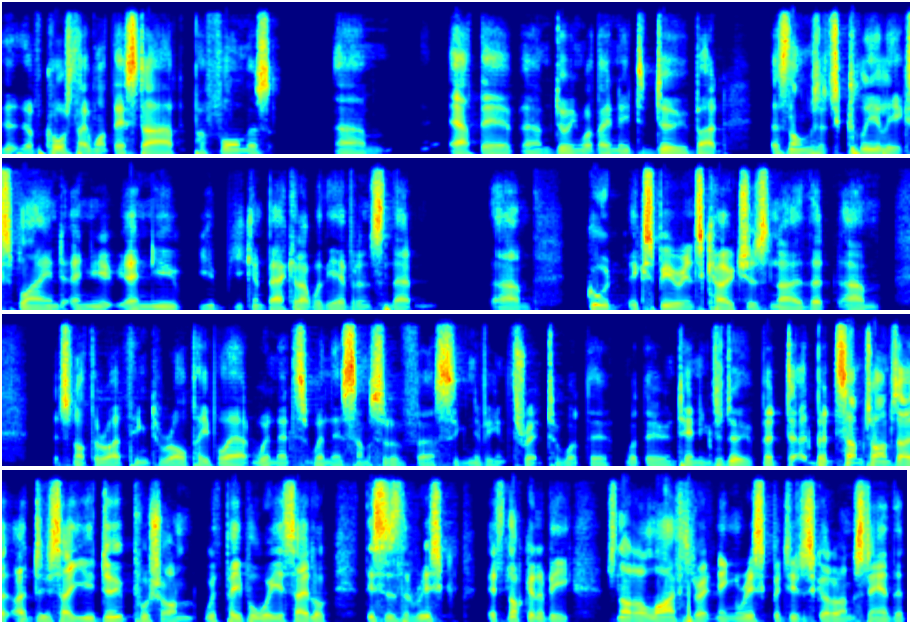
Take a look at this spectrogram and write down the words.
of course, they want their star performers um, out there um, doing what they need to do, but as long as it's clearly explained and you and you, you you can back it up with the evidence and that um, good experienced coaches know that um, it's not the right thing to roll people out when that's when there's some sort of uh, significant threat to what they're what they're intending to do. But uh, but sometimes I, I, do say you do push on with people where you say, look, this is the risk. It's not going to be it's not a life threatening risk, but you just got to understand that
